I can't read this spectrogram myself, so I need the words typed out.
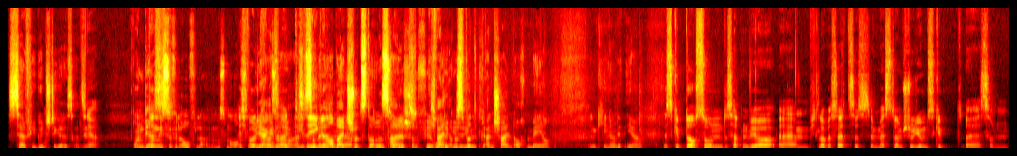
sehr viel günstiger ist als wir. Ja. Und, die das- haben nicht so viel Auflagen, muss man auch Ich sagen. wollte Ja, gerade genau. sagen, Also die so mit Regeln Arbeitsschutz Ja, dort ist halt. schon viel ich weiß, aber es wird anscheinend auch mehr. In China. In, ja. Es gibt auch so ein, das hatten wir, ähm, ich glaube, das letzte Semester im Studium, es gibt äh, so ein,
